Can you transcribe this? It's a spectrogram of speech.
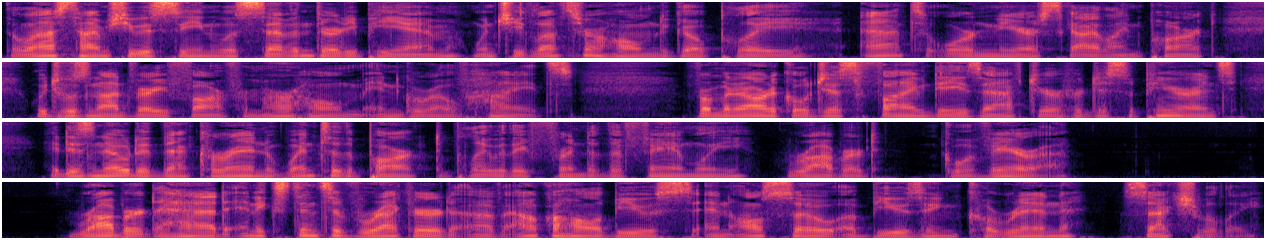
The last time she was seen was 7:30 p.m. when she left her home to go play at or near Skyline Park, which was not very far from her home in Grove Heights. From an article just 5 days after her disappearance, it is noted that Corinne went to the park to play with a friend of the family, Robert Guevara. Robert had an extensive record of alcohol abuse and also abusing Corinne sexually.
